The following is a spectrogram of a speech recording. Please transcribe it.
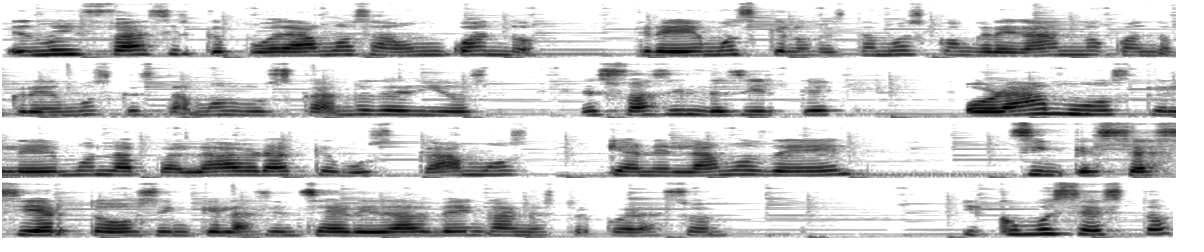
Es muy fácil que podamos, aun cuando creemos que nos estamos congregando, cuando creemos que estamos buscando de Dios, es fácil decir que oramos, que leemos la palabra, que buscamos, que anhelamos de Él, sin que sea cierto o sin que la sinceridad venga a nuestro corazón. ¿Y cómo es esto?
